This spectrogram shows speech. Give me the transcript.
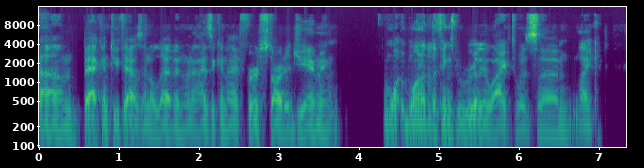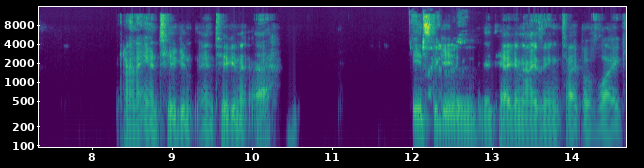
um, back in 2011 when Isaac and I first started jamming. One one of the things we really liked was um, like kind of antigon antigon ah, instigating, antagonizing type of like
